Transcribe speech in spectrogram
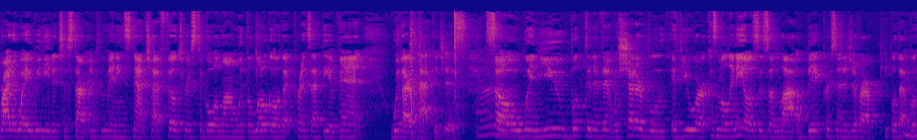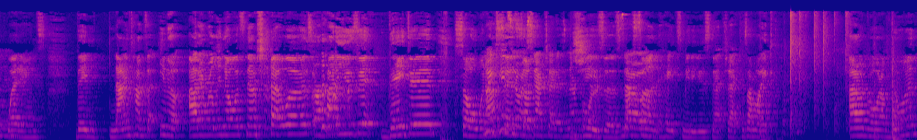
right away we needed to start implementing Snapchat filters to go along with the logo that prints at the event with our packages. So ah. when you booked an event with Shutter Booth, if you were because millennials is a lot a big percentage of our people that book mm-hmm. weddings. They nine times you know I didn't really know what Snapchat was or how to use it. They did. So when My I kids said know what Snapchat is, and they're four. Jesus, my son hates me to use Snapchat because I'm like, I don't know what I'm doing.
